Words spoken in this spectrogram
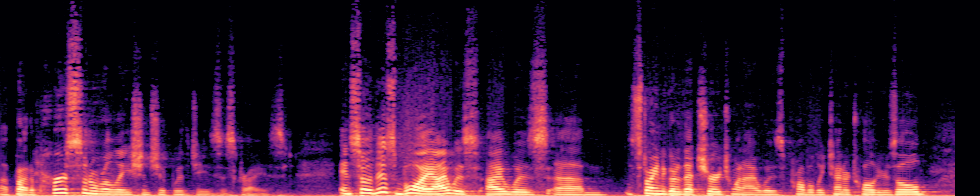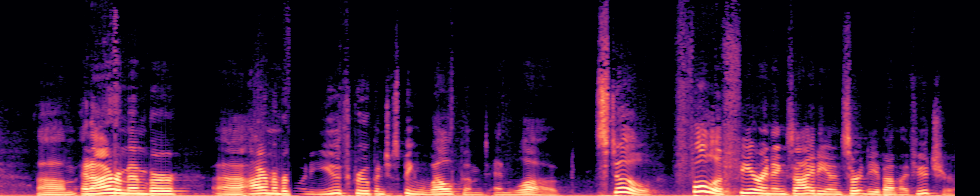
about a personal relationship with Jesus Christ. And so this boy, I was, I was um, starting to go to that church when I was probably 10 or 12 years old. Um, and I remember, uh, I remember going to youth group and just being welcomed and loved, still full of fear and anxiety and uncertainty about my future.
